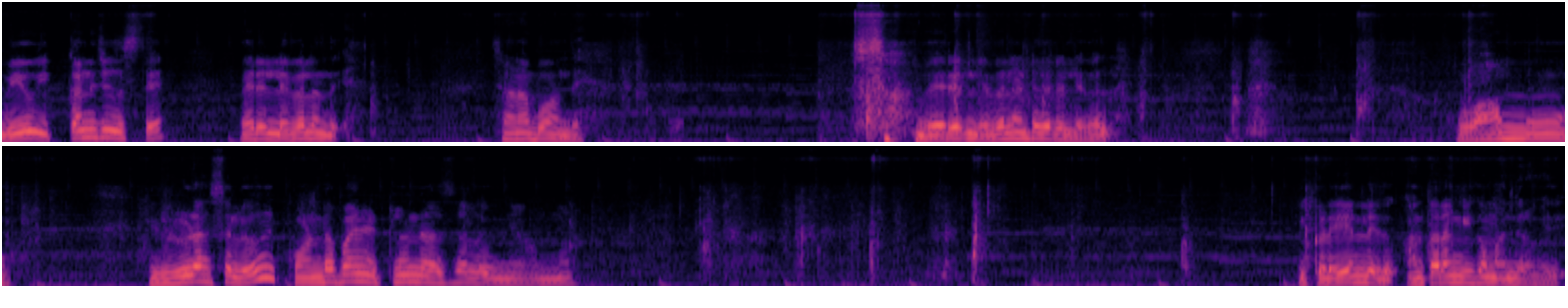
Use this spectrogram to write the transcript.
వ్యూ ఇక్కడి నుంచి చూస్తే వేరే లెవెల్ ఉంది. చాలా బాగుంది. వేరే లెవెల్ అంటే వేరే లెవెల్. వామ్ము. ఇది కూడా అసలు కొండపైన ఎట్లుంది అసలు మీ అమ్మ? ఇక్కడ ఏం లేదు. అంతరంగిక మందిరం ఇది.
